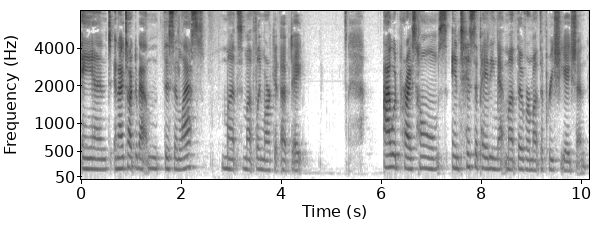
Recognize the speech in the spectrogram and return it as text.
and and I talked about this in last month's monthly market update. I would price homes anticipating that month over month appreciation.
